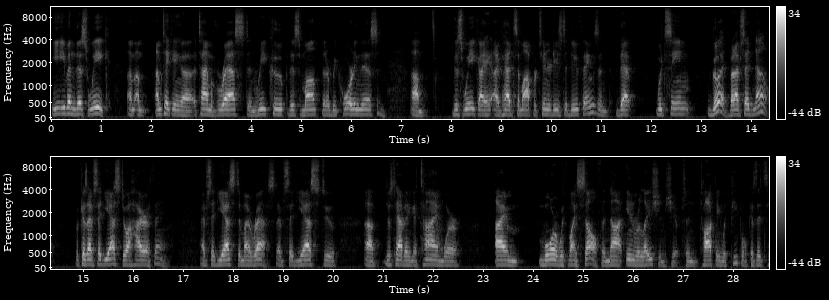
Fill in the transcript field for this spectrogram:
Even this week, I'm, I'm, I'm taking a, a time of rest and recoup this month that I'm recording this. And um, this week, I, I've had some opportunities to do things and that would seem good, but I've said no because I've said yes to a higher thing. I've said yes to my rest. I've said yes to uh, just having a time where I'm more with myself and not in relationships and talking with people because it's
